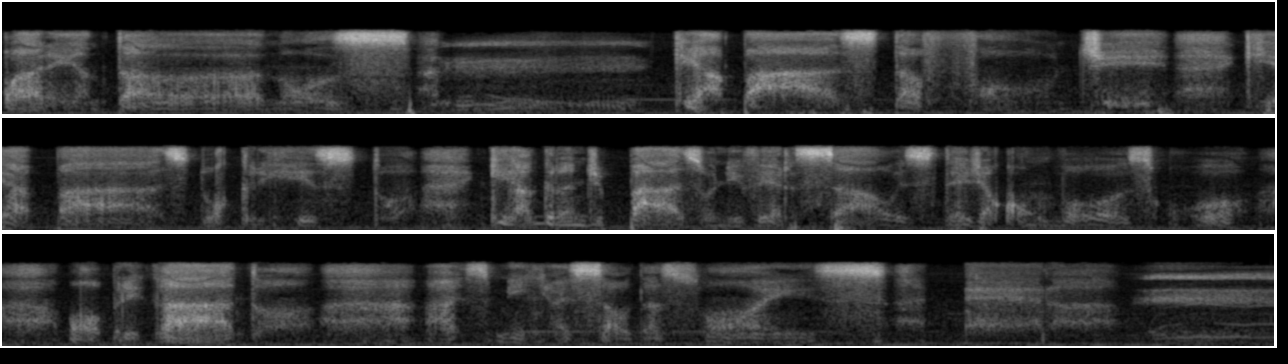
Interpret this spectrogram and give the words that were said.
40 anos. Que a paz da fonte, que a paz do Cristo, que a grande paz universal esteja convosco. Obrigado. As minhas saudações. Era.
